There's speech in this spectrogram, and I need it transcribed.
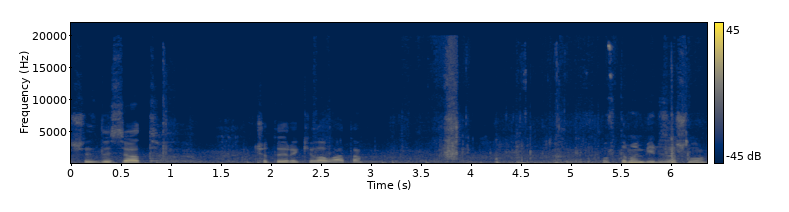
64 кВт. В автомобіль зайшло.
